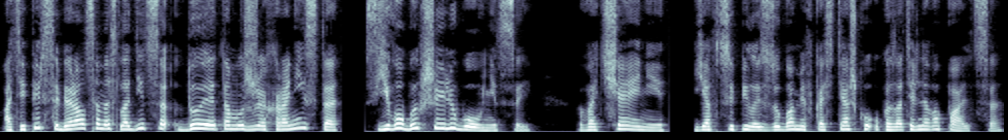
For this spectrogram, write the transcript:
А теперь собирался насладиться дуэтом лжехрониста с его бывшей любовницей. В отчаянии я вцепилась зубами в костяшку указательного пальца.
